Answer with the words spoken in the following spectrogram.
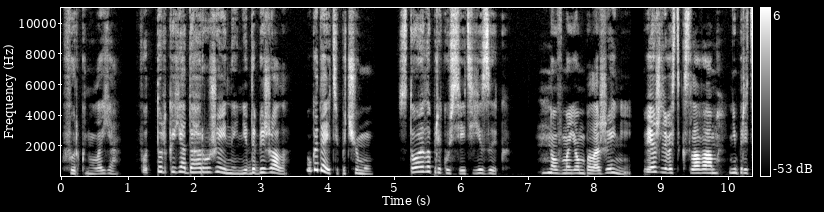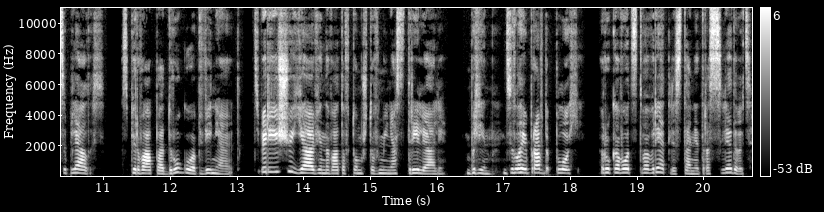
фыркнула я. Вот только я до оружейной не добежала. Угадайте, почему? Стоило прикусить язык. Но в моем положении вежливость к словам не прицеплялась. Сперва подругу обвиняют. Теперь еще я виновата в том, что в меня стреляли. Блин, дела и правда плохи. Руководство вряд ли станет расследовать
